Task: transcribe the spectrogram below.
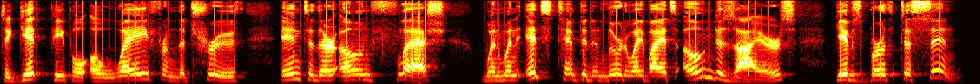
to get people away from the truth into their own flesh when, when it's tempted and lured away by its own desires, gives birth to sin.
